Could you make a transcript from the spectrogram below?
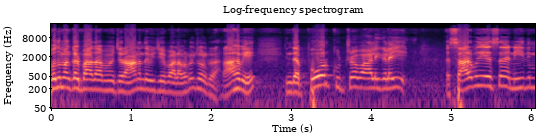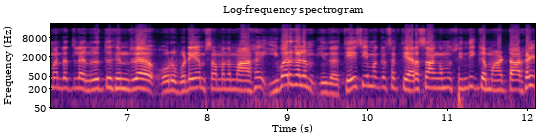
பொதுமக்கள் பாதுகாப்பு அமைச்சர் ஆனந்த விஜயபால் அவர்கள் சொல்கிறார் ஆகவே இந்த போர் குற்றவாளிகளை சர்வதேச நீதிமன்றத்தில் நிறுத்துகின்ற ஒரு விடயம் சம்பந்தமாக இவர்களும் இந்த தேசிய மக்கள் சக்தி அரசாங்கமும் சிந்திக்க மாட்டார்கள்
